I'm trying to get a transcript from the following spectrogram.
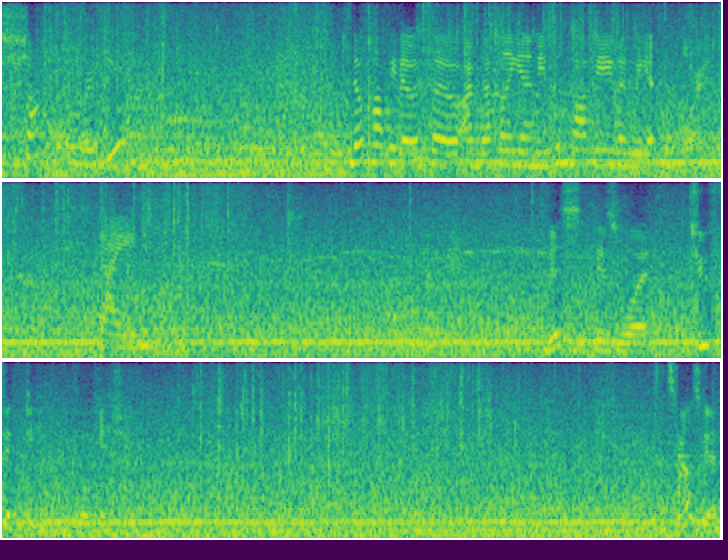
Shop over here. No coffee though, so I'm definitely gonna need some coffee when we get to Florence. Dying. This is what 250 will get you. It smells good.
